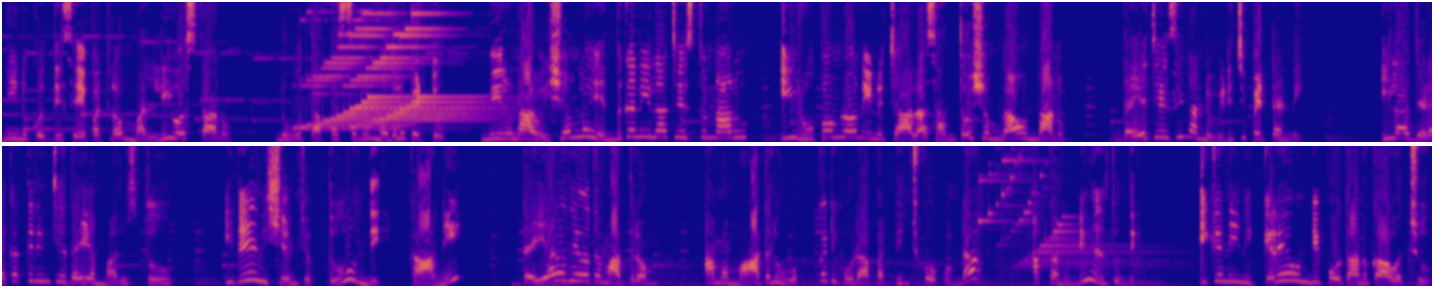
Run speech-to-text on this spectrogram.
నేను కొద్దిసేపట్లో మళ్ళీ వస్తాను. నువ్వు తపస్సును మొదలుపెట్టు. మీరు నా విషయంలో ఎందుకని ఇలా చేస్తున్నారు? ఈ రూపంలో నేను చాలా సంతోషంగా ఉన్నాను. దయచేసి నన్ను విడిచిపెట్టండి. ఇలా జడ కత్తిరించే దయ్యం మరుస్తూ ఇదే విషయం చెప్తూ ఉంది. కానీ దయ్యాల దేవత మాత్రం ఆమె మాటలు ఒక్కటి కూడా పట్టించుకోకుండా అక్కడి నుండి వెళ్తుంది. ఇక నేను ఇక్కడే ఉండిపోతాను కావచ్చు.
